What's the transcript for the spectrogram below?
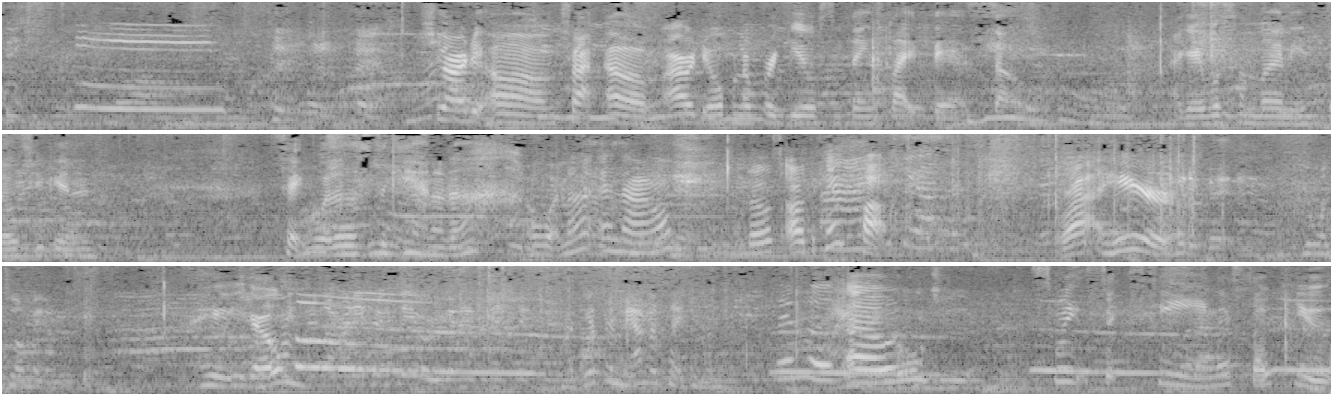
16. She already um tried um already opened up her gifts and things like that. So I gave her some money so she can take with us to Canada or whatnot. And now those are the cake pops. Right here. You want to tell me? Here you go. I guess Amanda taking them. Hello. Sweet 16. They're so cute.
